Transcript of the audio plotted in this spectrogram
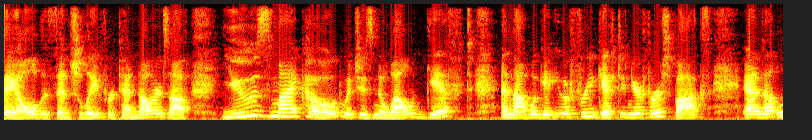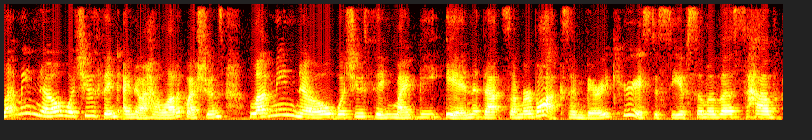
sale essentially for $10 off. Use my code, which is Noel Gift, and that will get you a free gift in your first box. And uh, let me know what you think. I know I have a lot of questions. Let me know what you think might be in that summer box. I'm very curious to see if some of us have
